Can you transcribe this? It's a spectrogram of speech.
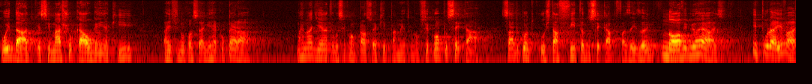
cuidado, porque se machucar alguém aqui, a gente não consegue recuperar. Mas não adianta você comprar seu equipamento não. Você compra o CK. Sabe quanto custa a fita do CK para fazer exame? 9 mil reais. E por aí vai.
